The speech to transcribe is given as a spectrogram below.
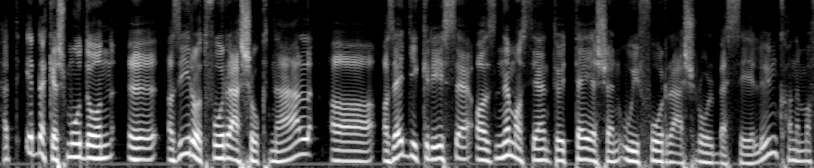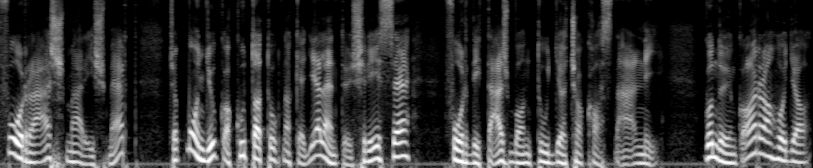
Hát érdekes módon az írott forrásoknál a, az egyik része az nem azt jelenti, hogy teljesen új forrásról beszélünk, hanem a forrás már ismert, csak mondjuk a kutatóknak egy jelentős része fordításban tudja csak használni. Gondoljunk arra, hogy a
